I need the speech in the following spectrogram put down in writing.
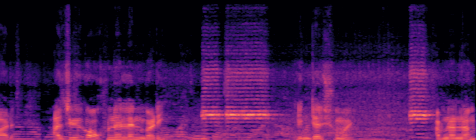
আর আজকে কখন এলেন বাড়ি? তিনটার সময়। আপনার নাম?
